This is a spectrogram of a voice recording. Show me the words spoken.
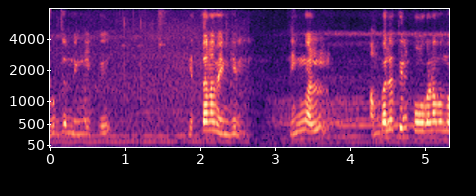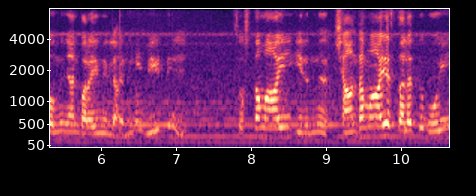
ഊർജം നിങ്ങൾക്ക് എത്തണമെങ്കിൽ നിങ്ങൾ അമ്പലത്തിൽ പോകണമെന്നൊന്നും ഞാൻ പറയുന്നില്ല. നിങ്ങൾ വീട്ടിൽ സ്വസ്ഥമായി ഇരുന്ന് ശാന്തമായ സ്ഥലത്ത് പോയി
